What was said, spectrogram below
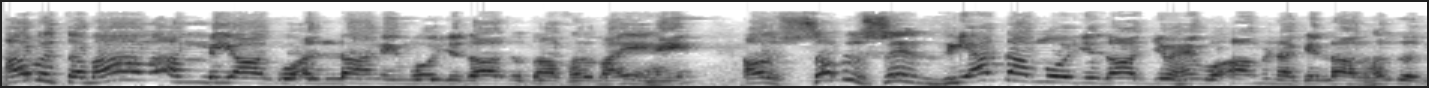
اب تمام انبیاء کو اللہ نے موجودات عطا فرمائے ہیں۔ اور سب سے زیادہ معجزات جو ہیں وہ آمنہ کے لال حضرت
